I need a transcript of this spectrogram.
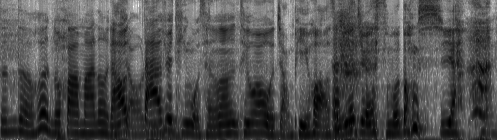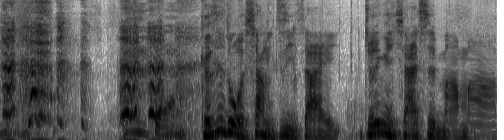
真的会很多爸妈都很焦虑，然后大家去听我，常常听完我讲屁话的时候，就觉得什么东西啊？对啊，可是如果像你自己在，就是因为你现在是妈妈，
